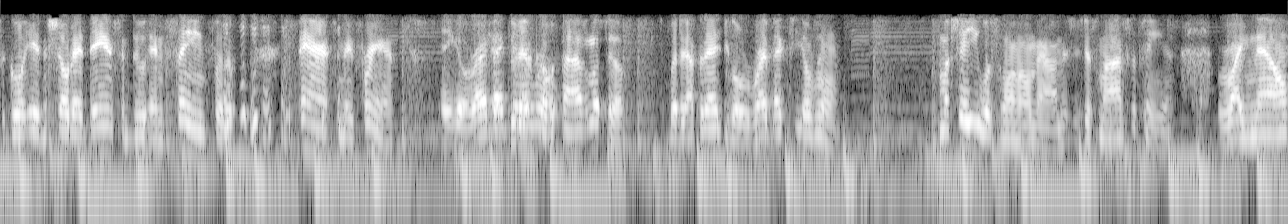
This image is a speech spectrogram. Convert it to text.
to go ahead and show that dance and do and sing for the, the parents and their friends. And you go right back to that that a couple room. times myself. But after that, you go right back to your room. I'm gonna tell you what's going on now, and this is just my honest opinion. Right now,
